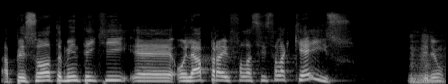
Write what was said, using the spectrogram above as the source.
A pessoa também tem que é, olhar para e falar assim se ela quer isso, uhum. entendeu?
